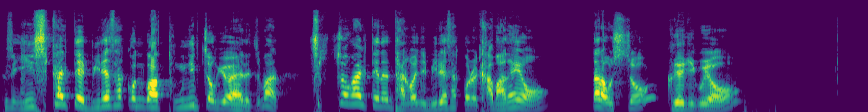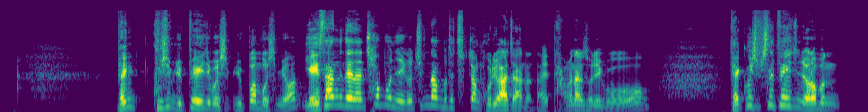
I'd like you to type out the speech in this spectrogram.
그래서 인식할 때 미래 사건과 독립적이어야 되지만 측정할 때는 당연히 미래 사건을 감안해요. 따라오시죠? 그 얘기고요. 196페이지 보시, 6번 보시면 예상되는 처분이익은 충당부채 측정 고려하지 않는다. 당연한 소리고 197페이지는 여러분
